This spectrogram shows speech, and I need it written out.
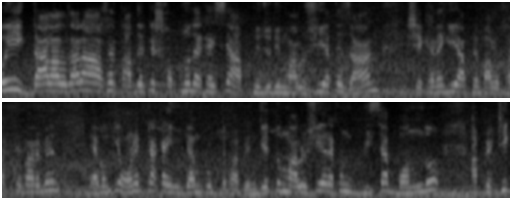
ওই দালাল যারা আছে, তাদেরকে স্বপ্ন দেখাইছে আপনি যদি মালয়েশিয়াতে যান, সেখানে গিয়ে আপনি ভালো থাকতে পারবেন এবং কি অনেক টাকা ইনকাম করতে পারবেন। যেহেতু মালয়েশিয়ার এখন ভিসা বন্ধ, আপনি ঠিক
